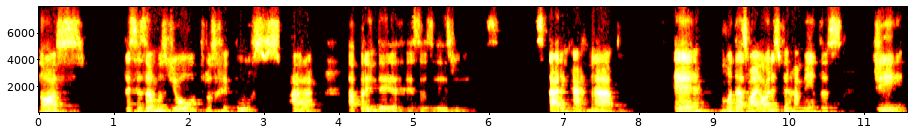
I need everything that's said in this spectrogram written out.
nós precisamos de outros recursos para aprender essas leis divinas. Estar encarnado é uma das maiores ferramentas de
